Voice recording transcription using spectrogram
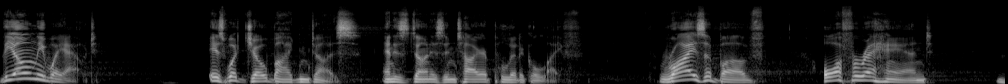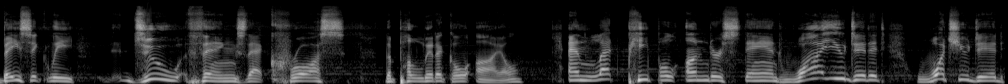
the only way out is what Joe Biden does and has done his entire political life rise above, offer a hand, basically do things that cross the political aisle and let people understand why you did it, what you did,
